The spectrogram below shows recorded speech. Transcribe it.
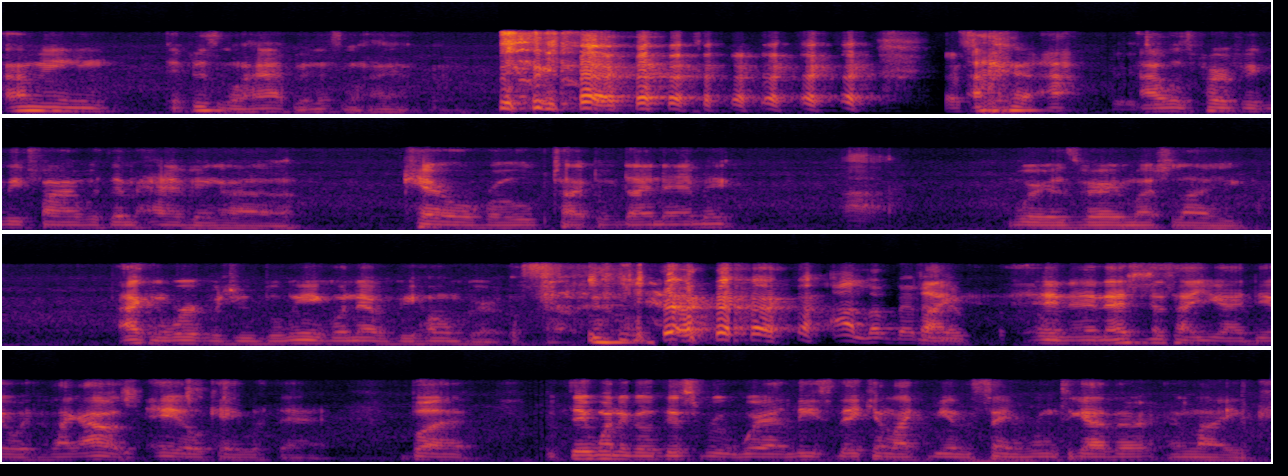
I mean, if it's gonna happen, it's gonna happen. I, I, I, was perfectly fine with them having a Carol Rogue type of dynamic, ah. where it's very much like I can work with you, but we ain't gonna never be homegirls. I love that. Like, and, and that's just how you gotta deal with it. Like I was a okay with that, but if they want to go this route where at least they can like be in the same room together and like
